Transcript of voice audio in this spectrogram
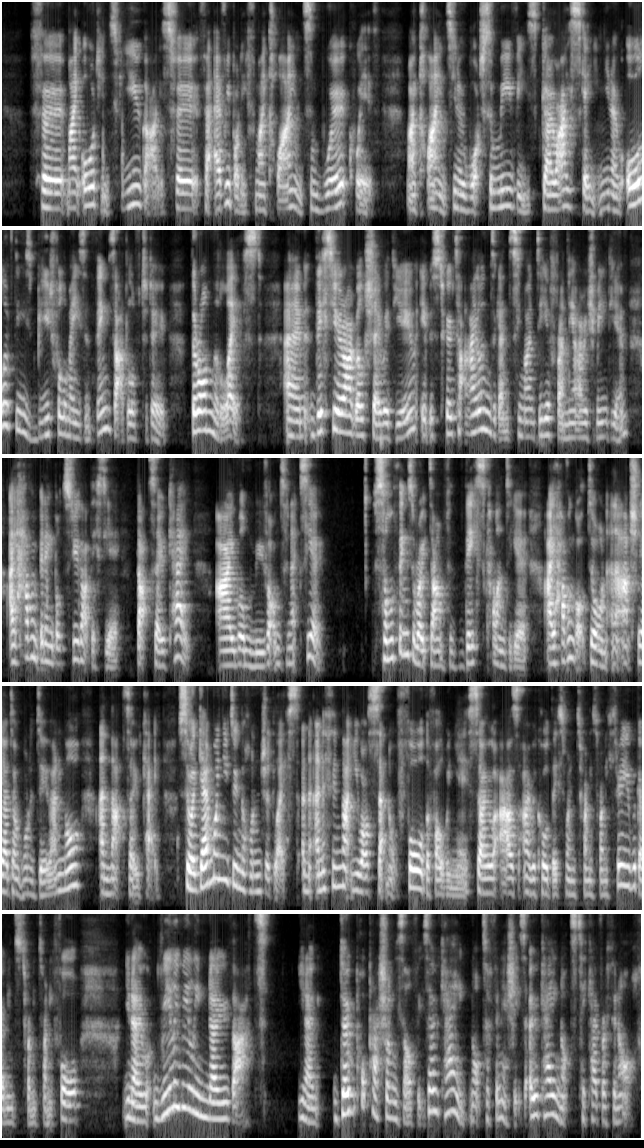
for my audience, for you guys, for for everybody, for my clients, and work with my clients. You know, watch some movies, go ice skating. You know, all of these beautiful, amazing things that I'd love to do they're on the list. Um, this year, I will share with you, it was to go to Ireland again to see my dear friend, the Irish medium. I haven't been able to do that this year. That's okay. I will move on to next year. Some things I wrote down for this calendar year I haven't got done, and actually I don't want to do anymore, and that's okay. So, again, when you're doing the 100 list and anything that you are setting up for the following year, so as I record this, we're in 2023, we're going into 2024 you know, really, really know that, you know, don't put pressure on yourself. It's okay not to finish, it's okay not to tick everything off.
